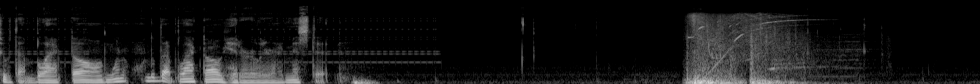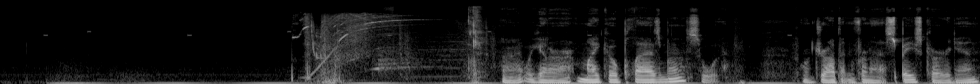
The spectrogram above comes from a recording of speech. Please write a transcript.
see what that black dog. What did that black dog hit earlier? I missed it. All right, we got our mycoplasma, so we'll, drop it in front of that space card again.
